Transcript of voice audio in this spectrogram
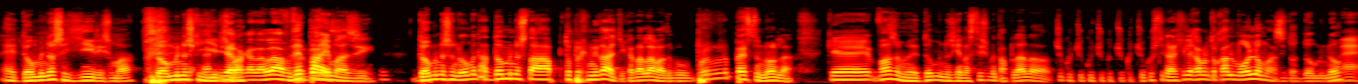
Ε, ντόμινος σε γύρισμα. Ντόμινος και Για γύρισμα. να καταλάβουν. δεν πάει πες. μαζί. Ντόμινος εννοούμε τα ντόμινος στα το παιχνιδάκι. Καταλάβατε που πρρρ, πέφτουν όλα. Και βάζαμε ντόμινος για να στήσουμε τα πλάνα. Τσούκου, τσούκου, τσούκου, τσούκου, τσούκου. Στην αρχή λέγαμε να το κάνουμε όλο μαζί τον ντόμινο. Ναι,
